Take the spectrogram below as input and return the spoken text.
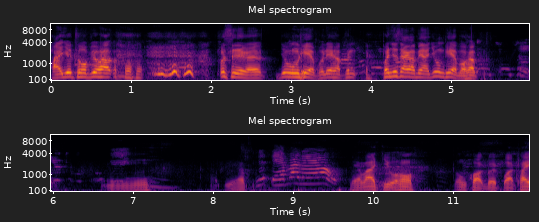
ถ่ายยูทูบอยู่ครับ ผู้ซื้อกับยุ่กรุงเทพคนนี้ครับเพิ่นเพิ่นอยุ่ใส่กับเมียยุ่กรุงเทพบ่ครับกรุงเทพอืมครับนี่ครับเนี่ยแต้มาแล้วเนี่ยว่าจิวเฮาลงขอกโดยปลอดภัย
